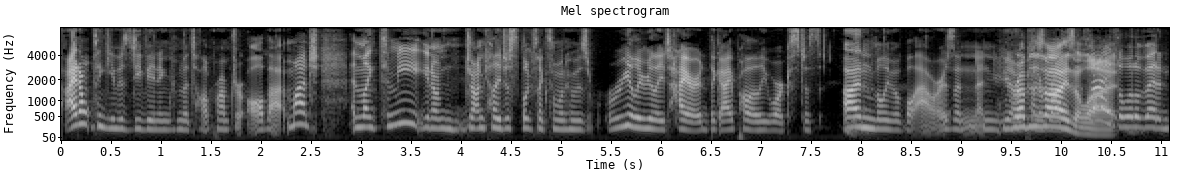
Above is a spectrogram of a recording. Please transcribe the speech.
I don't think he was deviating from the teleprompter all that much. And like to me, you know, John Kelly just looks like someone who is really, really tired. The guy probably works just unbelievable hours, and and you know, rubs his of eyes a lot. a little bit. And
